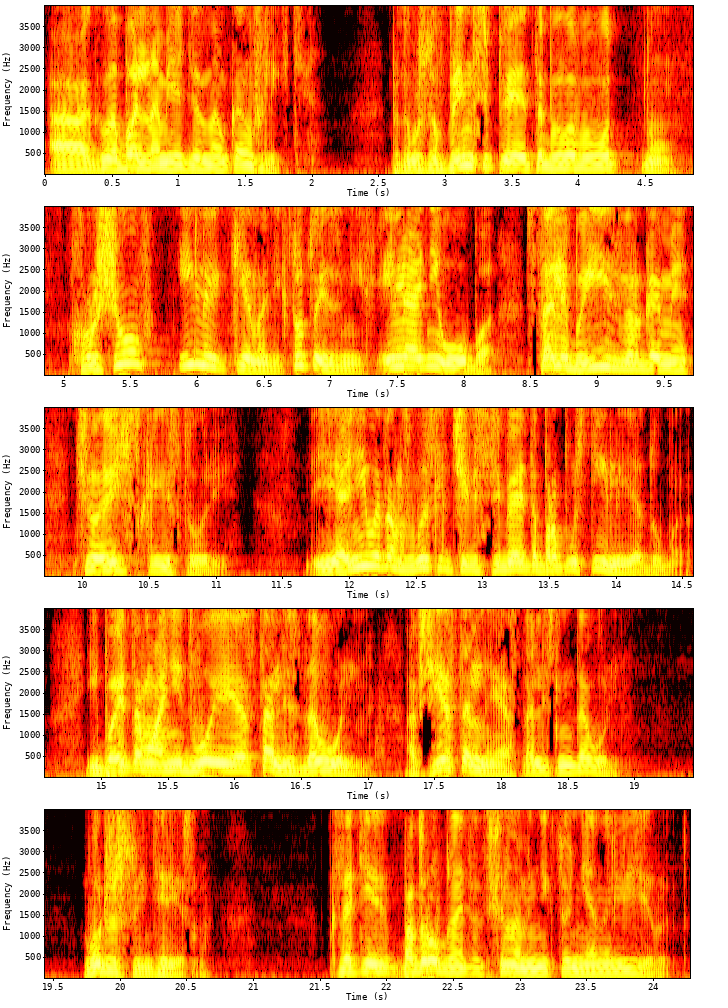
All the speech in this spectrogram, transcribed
о глобальном ядерном конфликте. Потому что, в принципе, это было бы вот, ну, Хрущев или Кеннеди, кто-то из них, или они оба, стали бы извергами человеческой истории. И они в этом смысле через себя это пропустили, я думаю. И поэтому они двое и остались довольны. А все остальные остались недовольны. Вот же что интересно. Кстати, подробно этот феномен никто не анализирует.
